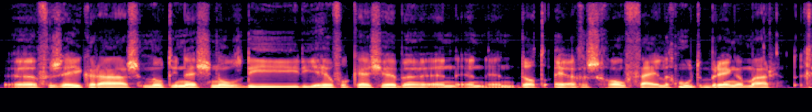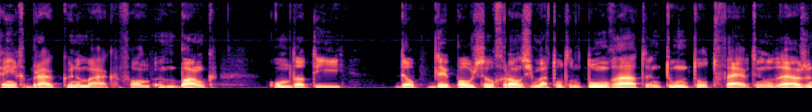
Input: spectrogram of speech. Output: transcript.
eh, verzekeraars, multinationals die, die heel veel cash hebben en, en, en dat ergens gewoon veilig moeten brengen, maar geen gebruik kunnen maken van een bank, omdat die de depositogarantie maar tot een ton gaat en toen tot 25.000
